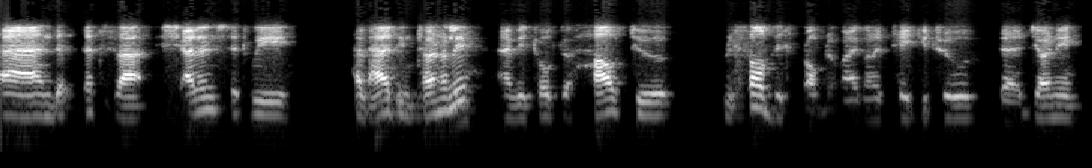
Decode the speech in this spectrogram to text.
And that's a challenge that we have had internally, and we talked about how to resolve this problem. I'm going to take you through the journey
